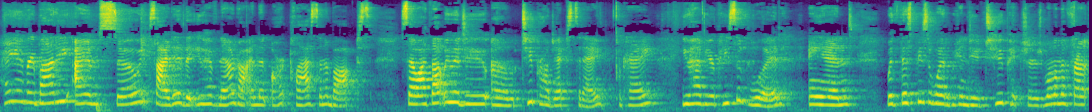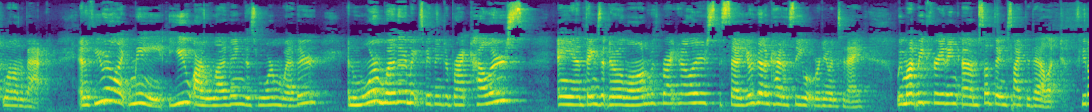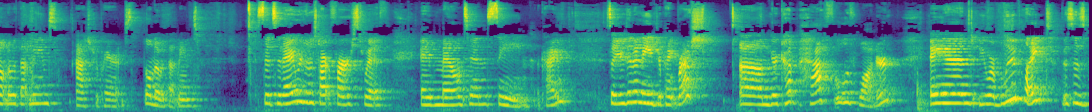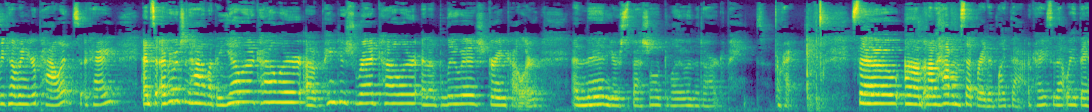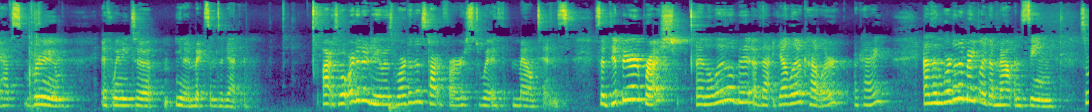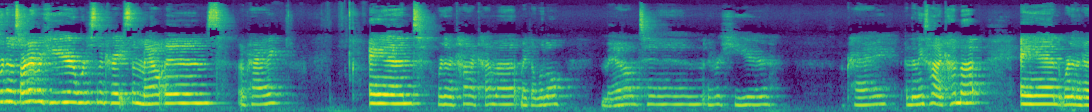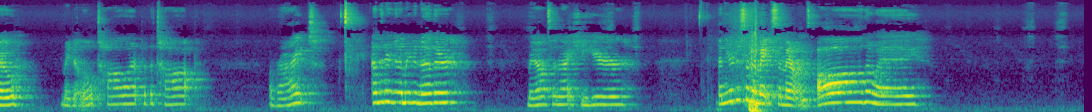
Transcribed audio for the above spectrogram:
Hey everybody, I am so excited that you have now gotten an art class in a box. So I thought we would do um, two projects today, okay? You have your piece of wood and with this piece of wood we can do two pictures, one on the front, one on the back. And if you are like me, you are loving this warm weather and warm weather makes me think of bright colors and things that go along with bright colors. So you're gonna kind of see what we're doing today. We might be creating um, something psychedelic. If you don't know what that means, ask your parents. They'll know what that means. So today we're gonna start first with a mountain scene, okay? So you're gonna need your paintbrush, um, your cup half full of water, and your blue plate. This is becoming your palette, okay? And so everyone should have like a yellow color, a pinkish red color, and a bluish green color. And then your special glow in the dark paint. Okay, so, um, and I'll have them separated like that, okay? So that way they have room if we need to, you know, mix them together. All right, so what we're gonna do is we're gonna start first with mountains. So dip your brush in a little bit of that yellow color, okay? And then we're gonna make like a mountain scene. So we're gonna start over here. We're just gonna create some mountains, okay? And we're gonna kind of come up, make a little mountain over here, okay? And then these kind of come up and we're gonna go make it a little taller up at the top, all right? And then you're gonna make another mountain right here. And you're just gonna make some mountains all the way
